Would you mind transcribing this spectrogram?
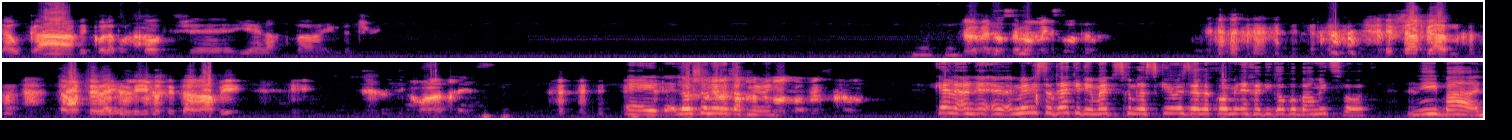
העוגה וכל הברכות שיהיה לך באינבנטרי. יופי. באמת, אתה עושה בר מצוות? אפשר גם. אתה רוצה ל- להיות את הרבי? אני יכול להתחיל. אה, לא שומעים אותך מירי. כן, אני- אה, מירי צודקת, היא אומרת צריכים להזכיר את זה לכל מיני חגיגות ובר מצוות. אני בעד.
